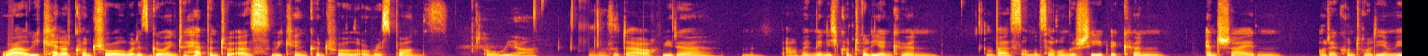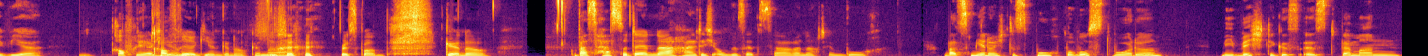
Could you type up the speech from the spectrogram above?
while we cannot control what is going to happen to us, we can control our response. Oh ja. Also da auch wieder, auch wenn wir nicht kontrollieren können, was um uns herum geschieht, wir können entscheiden oder kontrollieren, wie wir Drauf reagieren. darauf reagieren, genau. Genau. Respond. Genau. Was hast du denn nachhaltig umgesetzt, Sarah, nach dem Buch? Was mir durch das Buch bewusst wurde, wie wichtig es ist, wenn man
